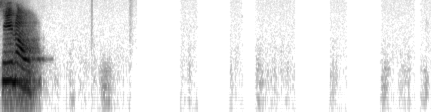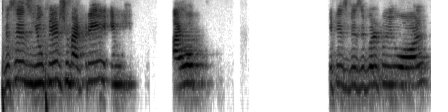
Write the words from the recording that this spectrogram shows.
See now. This is Euclid geometry in, I hope it is visible to you all.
